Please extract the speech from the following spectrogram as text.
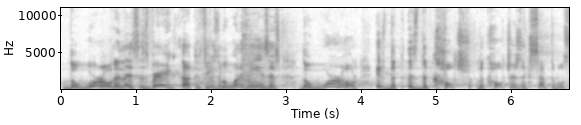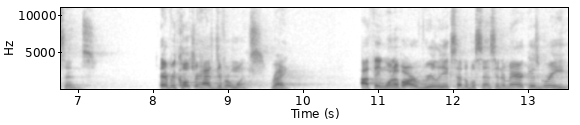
the world. And it's, it's very uh, confusing, but what it means is the world is, the, is the, culture, the culture's acceptable sins. Every culture has different ones, right? I think one of our really acceptable sins in America is greed.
